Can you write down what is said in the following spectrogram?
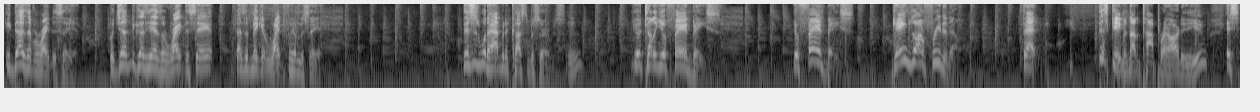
He does have a right to say it. But just because he has a right to say it doesn't make it right for him to say it. This is what happened to customer service. Mm-hmm. You're telling your fan base, your fan base, games aren't free to them. That this game is not a top priority to you. It's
